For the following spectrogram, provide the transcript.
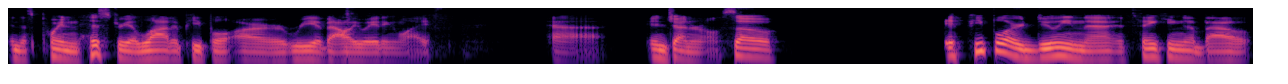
in this point in history, a lot of people are reevaluating life uh, in general. So, if people are doing that and thinking about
